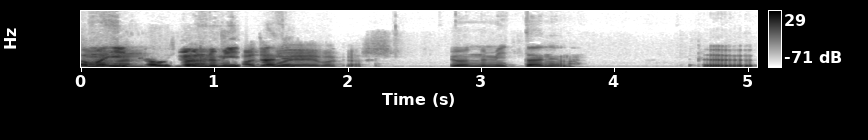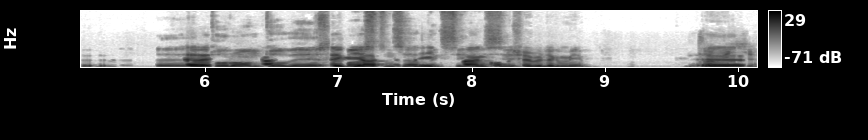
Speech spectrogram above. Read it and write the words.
ama Tamamen inşallah gönlüm ben yana. Adebayo'ya bakar. Gönlüm Heat'ten yana. Ee, Ee, Evet. Toronto ve bu seri Boston Celtics ben konuşabilir miyim? Tabii Ee, ki.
